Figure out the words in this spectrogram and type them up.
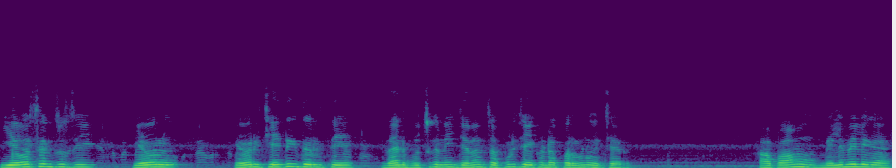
ఈ అవసరం చూసి ఎవరు ఎవరి చేతికి దొరికితే దాన్ని పుచ్చుకుని జనం చప్పుడు చేయకుండా పరుగున వచ్చారు. ఆ పాము మెల్లిమెల్లిగా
